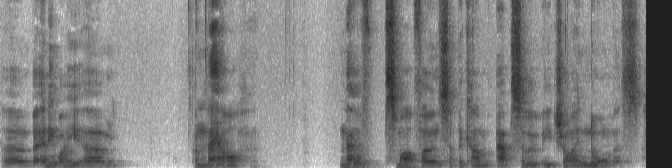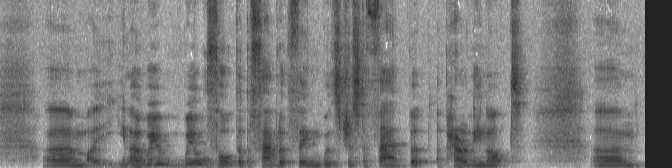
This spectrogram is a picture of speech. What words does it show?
Um, but anyway, um, now, now smartphones have become absolutely ginormous. Um, I, you know, we, we all thought that the phablet thing was just a fad, but apparently not. Um,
